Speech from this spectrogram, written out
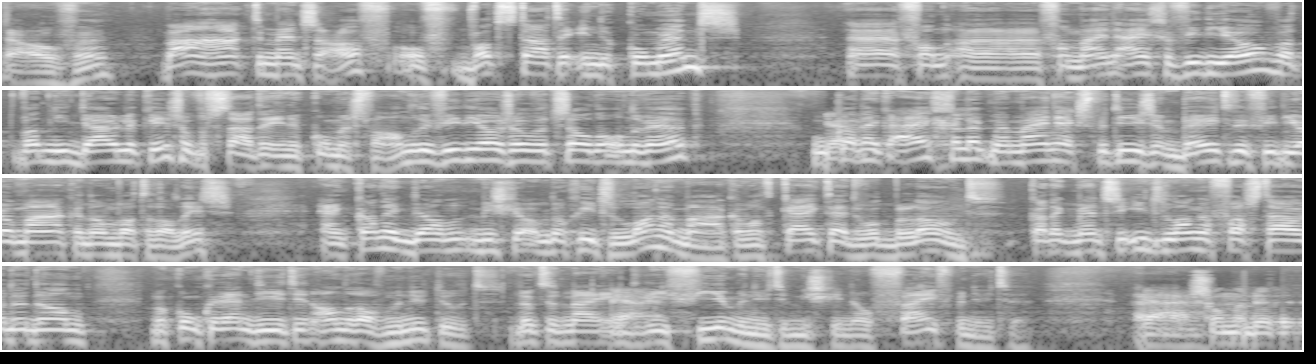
daarover. Waar haakten mensen af? Of wat staat er in de comments uh, van, van mijn eigen video, wat, wat niet duidelijk is? Of wat staat er in de comments van andere video's over hetzelfde onderwerp? Hoe kan ik eigenlijk met mijn expertise een betere video maken dan wat er al is? En kan ik dan misschien ook nog iets langer maken? Want kijktijd wordt beloond. Kan ik mensen iets langer vasthouden dan mijn concurrent die het in anderhalf minuut doet? Lukt het mij in drie, vier minuten misschien of vijf minuten? Ja, zonder de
